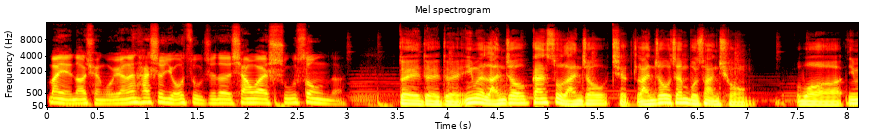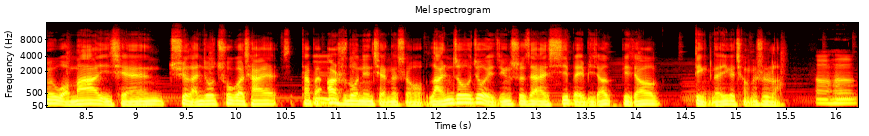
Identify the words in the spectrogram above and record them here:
蔓延到全国，原来它是有组织的向外输送的。对对对，因为兰州，甘肃兰州，其实兰州真不算穷。我因为我妈以前去兰州出过差，大概嗯二十多年前的时候，兰州就已经是在西北比较比较顶的一个城市了。嗯哼，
